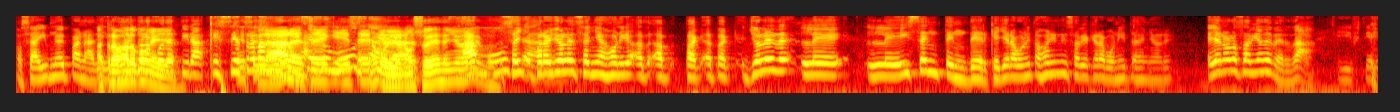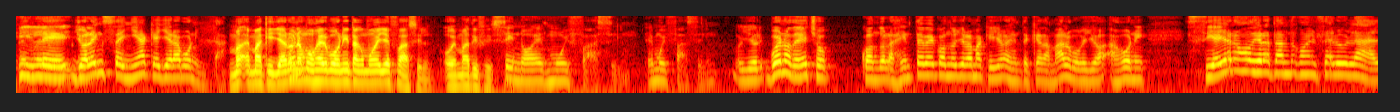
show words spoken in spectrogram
O sea, ahí no hay para nadie. ¿Has trabajado con ella? tirar- Que sí ha ese- trabajado Claro, con ella. ese, Es. Como yo no sé, señor. Ah, musa. se- pero yo le enseñé a Joni, yo le, le, le hice entender que ella era bonita. Joni ni sabía que era bonita, señores. Ella no lo sabía de verdad. Y le, yo le enseñé a que ella era bonita. Ma- ¿Maquillar a una mujer bonita como ella es fácil o es más difícil? Sí, no, es muy fácil. Es muy fácil. Yo- bueno, de hecho, cuando la gente ve cuando yo la maquillo, la gente queda mal. Porque yo a Joni, si ella no jodiera tanto con el celular,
